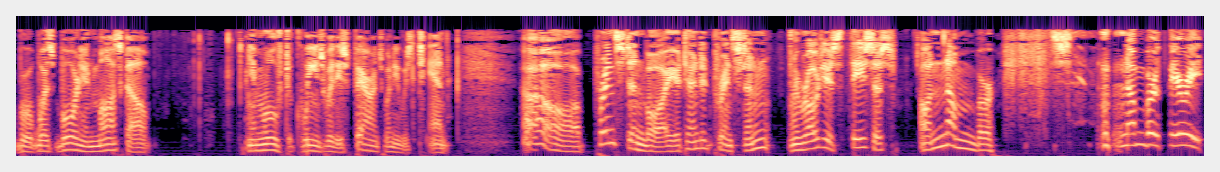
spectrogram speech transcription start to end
was born in Moscow he moved to Queens with his parents when he was 10. Oh, a Princeton boy. He attended Princeton. He wrote his thesis on number, number theory.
